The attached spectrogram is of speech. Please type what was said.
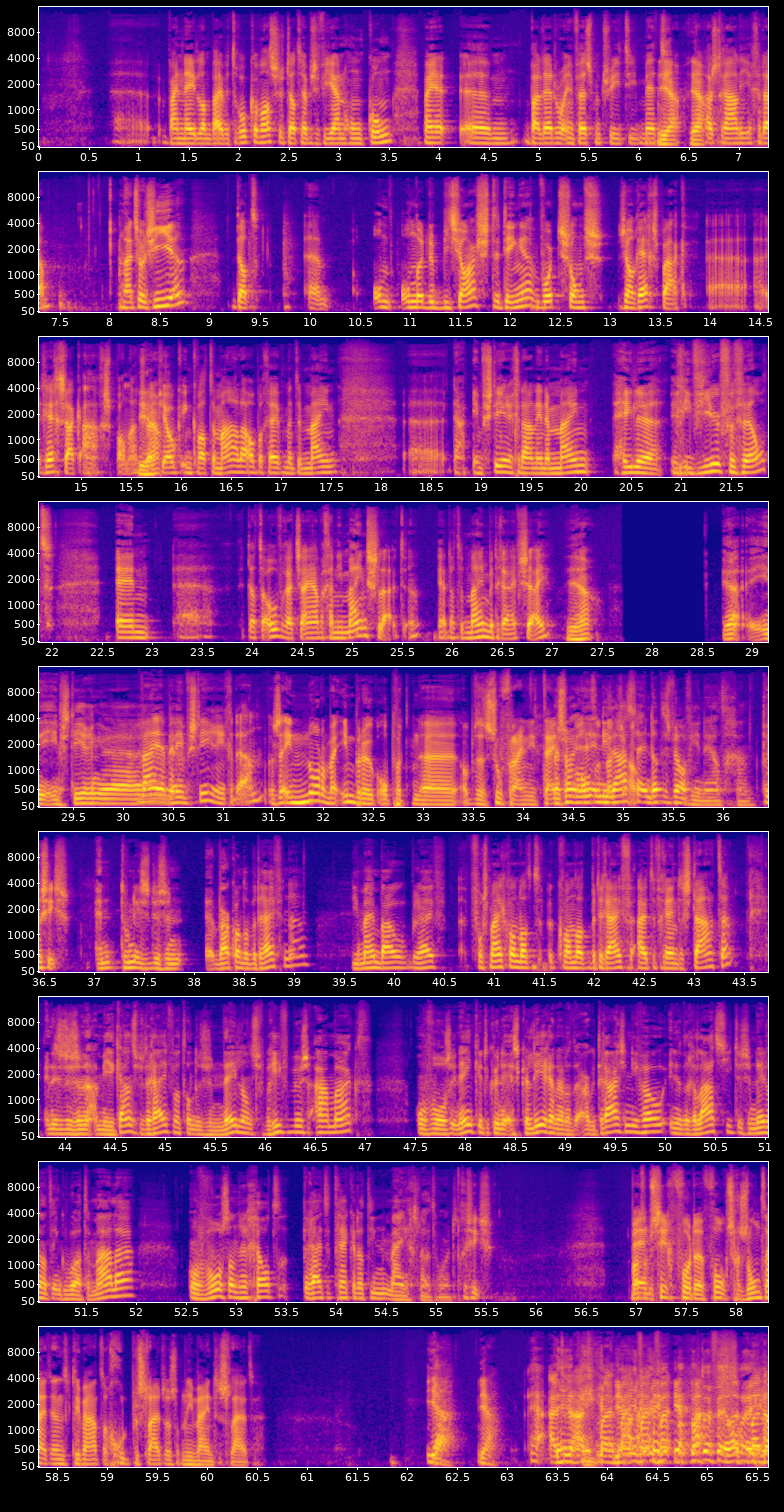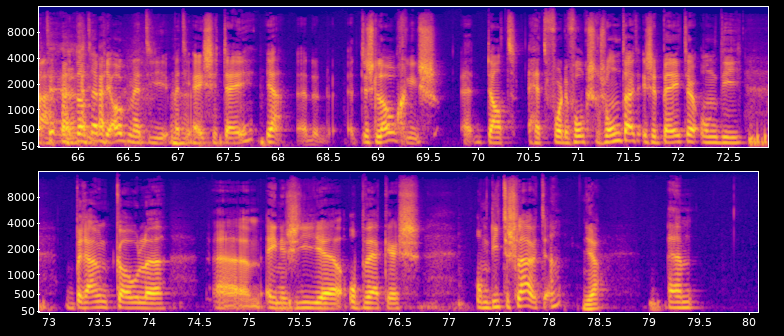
eh, waar Nederland bij betrokken was. Dus dat hebben ze via een Hongkong. Maar ehm, bilateral investment treaty met Ja, ja. Australië gedaan. Maar zo zie je dat ehm, on- onder de bizarste dingen wordt soms zo'n rechtspraak, eh, rechtszaak aangespannen. Ja. heb je ook in Guatemala op een gegeven moment een mijn, nou, investering gedaan in een mijn, hele rivier vervuild. En eh, dat de overheid zei, ja, we gaan die mijn sluiten. Ja, dat het mijnbedrijf zei, Ja. Ja, in investeringen. eh, wij hebben een investering gedaan. Dat is een enorme inbreuk op, het, eh, op de soevereiniteit Maar van sorry, en land. die laatste, en dat is wel via Nederland gegaan. Precies. En toen is er dus een. eh, Waar kwam dat bedrijf vandaan? Die mijnbouwbedrijf? Volgens mij kwam dat, kwam dat bedrijf uit de Verenigde Staten. En het is dus een Amerikaans bedrijf wat dan dus een Nederlandse brievenbus aanmaakt. Om vervolgens in één keer te kunnen escaleren naar dat arbitrageniveau in de relatie tussen Nederland en Guatemala. Om vervolgens dan hun geld eruit te trekken dat die mijn gesloten wordt. Precies. Wat En- op zich voor de volksgezondheid en het klimaat een goed besluit was om die mijn te sluiten. Ja, Ja. ja uiteraard. Maar, dat heb je ook met die, met die ECT. Ja, het is logisch eh, dat het voor de volksgezondheid is het beter om die bruinkolen ehm, energieopwekkers om die te sluiten. Ja. Ehm,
